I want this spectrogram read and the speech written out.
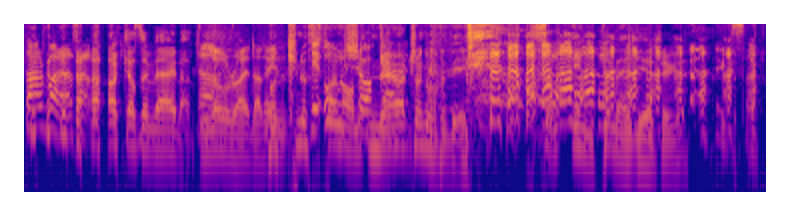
bara sen. Han kastar iväg den. Ja. lowrider De in. knuffar Det någon nörd som går förbi. som inte är med i G20. Exakt.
